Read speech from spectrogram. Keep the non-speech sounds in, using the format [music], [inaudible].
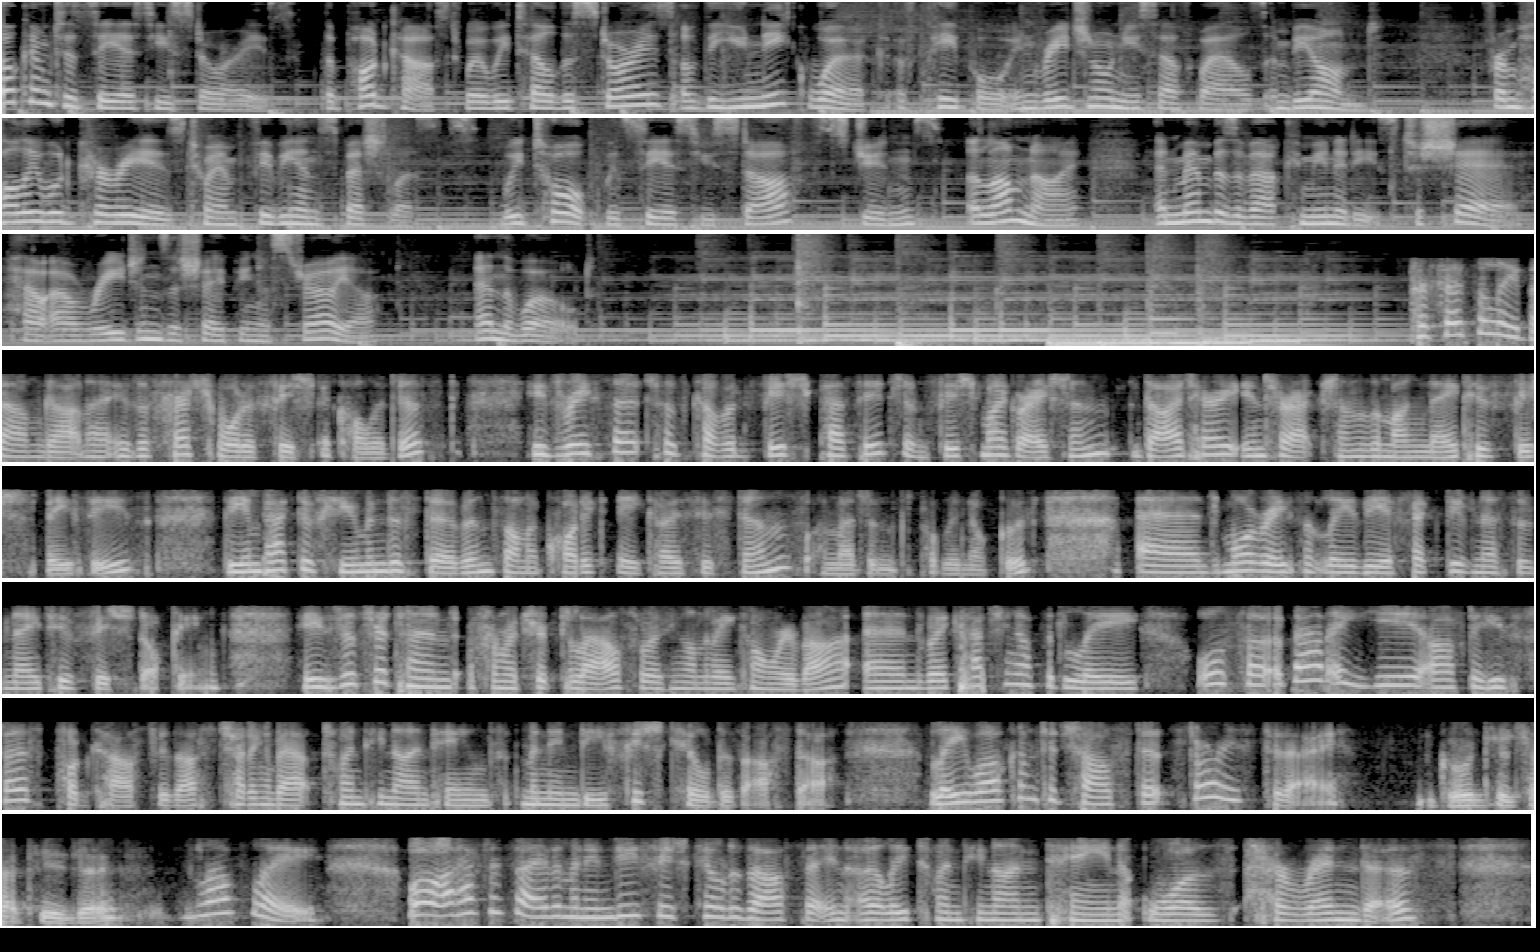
Welcome to CSU Stories, the podcast where we tell the stories of the unique work of people in regional New South Wales and beyond. From Hollywood careers to amphibian specialists, we talk with CSU staff, students, alumni, and members of our communities to share how our regions are shaping Australia and the world. Professor Lee Baumgartner is a freshwater fish ecologist his research has covered fish passage and fish migration, dietary interactions among native fish species, the impact of human disturbance on aquatic ecosystems, I imagine it's probably not good, and more recently, the effectiveness of native fish stocking. He's just returned from a trip to Laos working on the Mekong River, and we're catching up with Lee also about a year after his first podcast with us, chatting about 2019's Menindee fish kill disaster. Lee, welcome to Charles Sturt Stories today. Good to chat to you, Jess. Lovely. Well, I have to say the Menindee fish kill disaster in early 2019 was horrendous,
